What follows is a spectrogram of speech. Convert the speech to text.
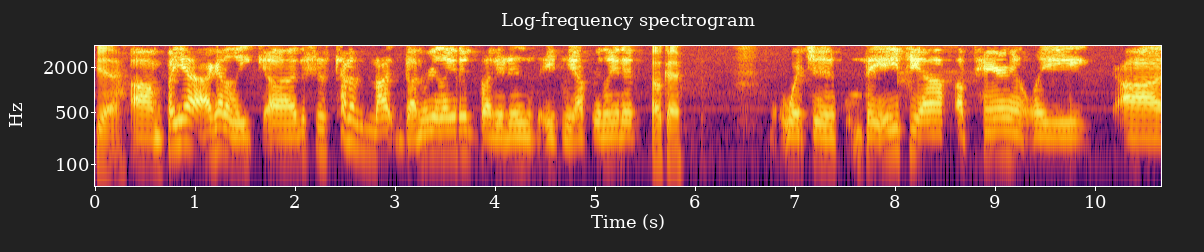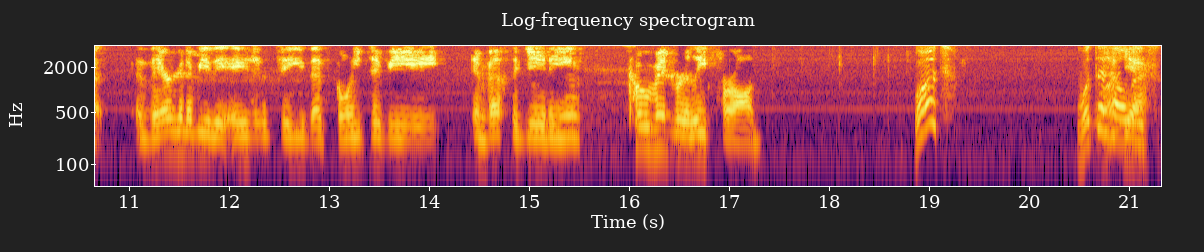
Yeah. Um, but yeah, I got a leak. Uh, this is kind of not gun related, but it is ATF related, Okay. which is the ATF apparently uh, they're going to be the agency that's going to be investigating COVID relief fraud. What? What the What? hell Yeah. does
